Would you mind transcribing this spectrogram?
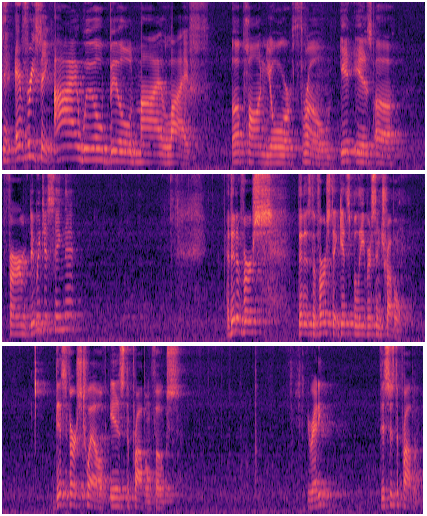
that everything, I will build my life upon your throne. It is a firm. Did we just sing that? And then a verse that is the verse that gets believers in trouble. This verse 12 is the problem, folks. You ready? This is the problem.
